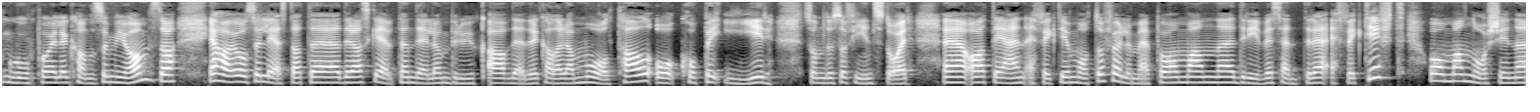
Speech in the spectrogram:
god på eller kan så mye om. Så jeg har jo også lest at dere har skrevet en del om bruk av det dere kaller da måltall og KPI-er, som det så fint står. Og at det er en effektiv måte å følge med på om man driver senteret effektivt, og om man når sine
